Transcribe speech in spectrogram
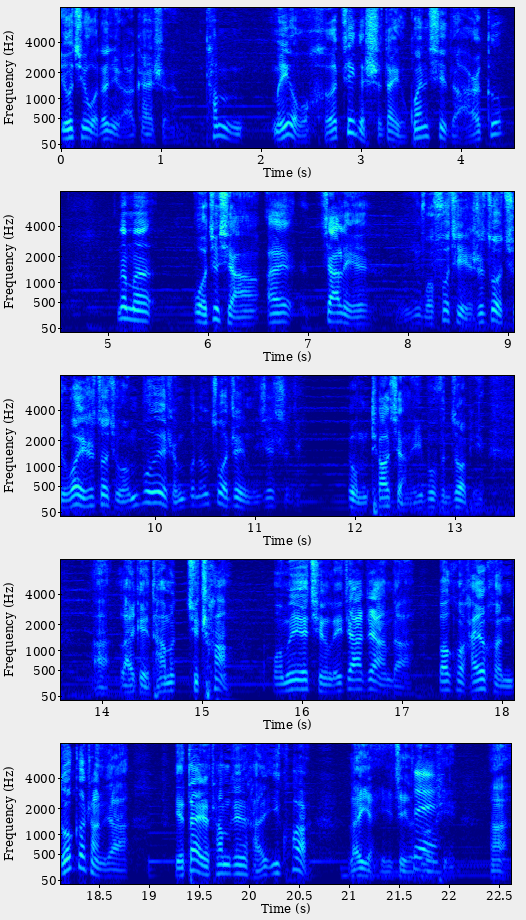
尤其我的女儿开始，他们没有和这个时代有关系的儿歌，那么我就想，哎，家里。我父亲也是作曲，我也是作曲，我们不为什么不能做这么一些事情？我们挑选了一部分作品，啊，来给他们去唱。我们也请雷佳这样的，包括还有很多歌唱家，也带着他们这些孩子一块儿来演绎这个作品。啊，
